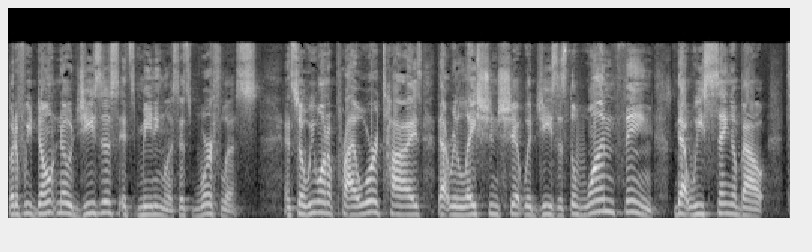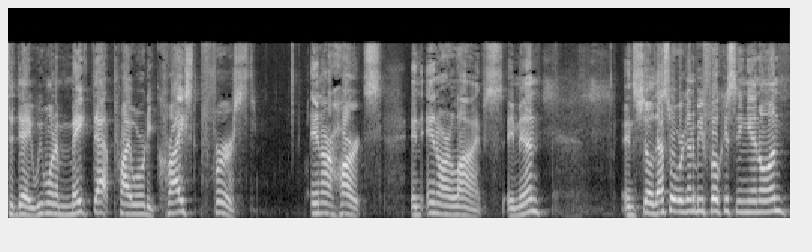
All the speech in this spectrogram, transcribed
but if we don't know Jesus, it's meaningless, it's worthless. And so we want to prioritize that relationship with Jesus. The one thing that we sing about today, we want to make that priority Christ first in our hearts and in our lives. Amen. And so that's what we're going to be focusing in on.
